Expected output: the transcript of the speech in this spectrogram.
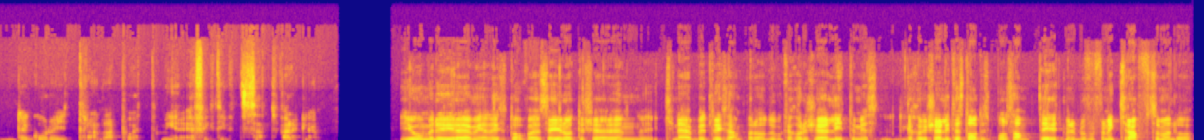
det går att träna på ett mer effektivt sätt verkligen. Jo, men det är ju det jag menar. Liksom jag säger då att du kör en knäböj till exempel och då kanske du kör lite, mer, kanske du kör lite statisk boll samtidigt, men det blir fortfarande en kraft som ändå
